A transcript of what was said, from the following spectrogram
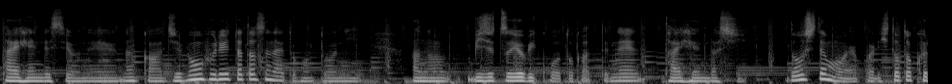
大変ですよね。なんか自分を奮い立たせないと本当にあの美術予備校とかってね大変だしどうしてもやっぱり人と比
